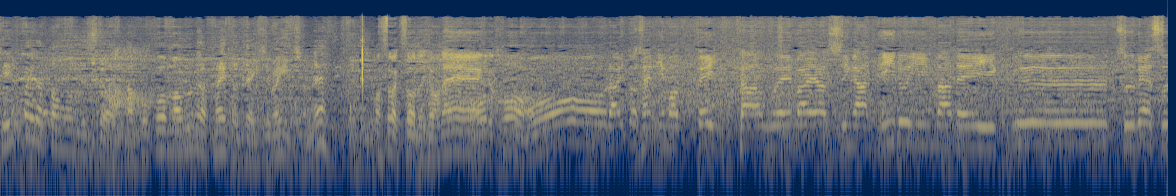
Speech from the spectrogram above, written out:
精一杯だと思うんですよ、まあ、ここを守るのが彼にとっては一番いいでしょうね。おそらくそうでしょうね。おライト線に持っていった上林が二塁まで行くツーベース。2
